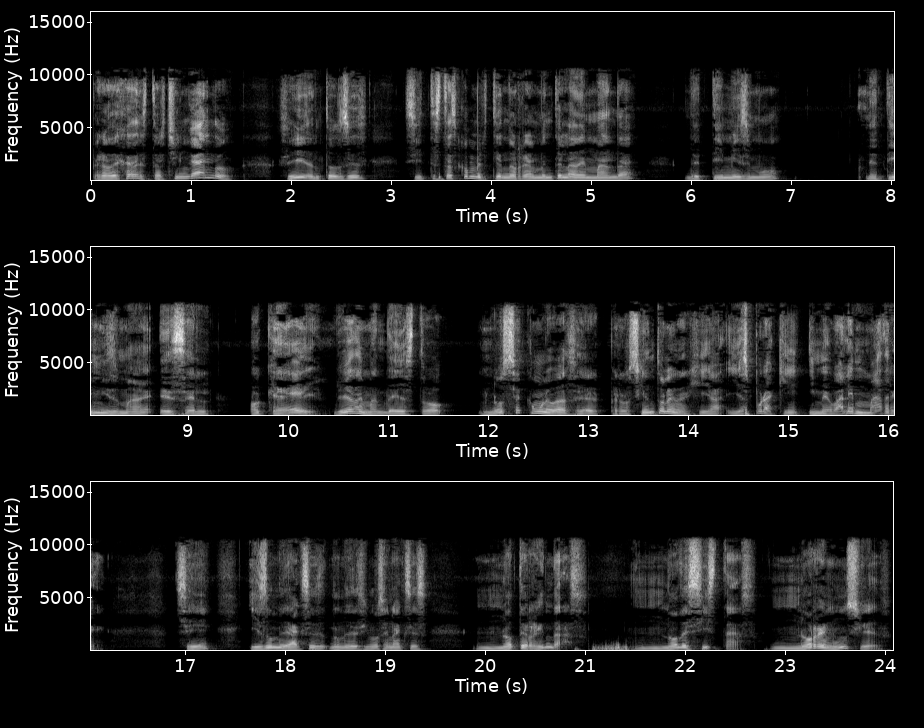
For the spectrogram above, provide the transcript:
pero deja de estar chingando, ¿sí? Entonces, si te estás convirtiendo realmente en la demanda de ti mismo, de ti misma, es el, ok, yo ya demandé esto, no sé cómo le voy a hacer, pero siento la energía y es por aquí y me vale madre, ¿sí? Y es donde, donde decimos en Access, no te rindas, no desistas, no renuncies,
